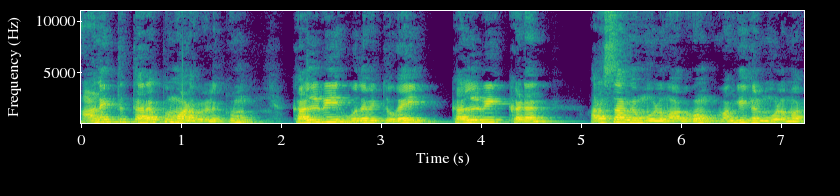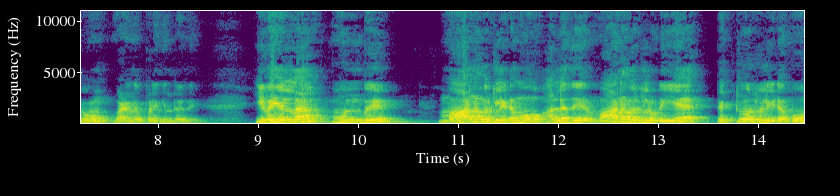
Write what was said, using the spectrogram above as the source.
அனைத்து தரப்பு மாணவர்களுக்கும் கல்வி உதவித்தொகை கல்வி கடன் அரசாங்கம் மூலமாகவும் வங்கிகள் மூலமாகவும் வழங்கப்படுகின்றது. இவையெல்லாம் முன்பு மாணவர்களிடமோ அல்லது மாணவர்களுடைய பெற்றோர்களிடமோ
